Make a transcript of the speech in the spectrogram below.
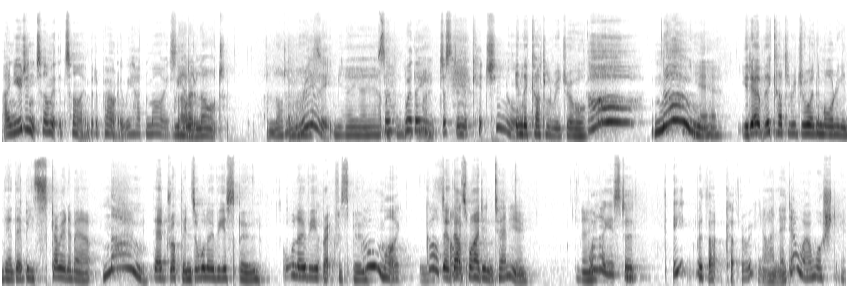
and you didn't tell me at the time, but apparently we had mice. we I had a lot, a lot of mice. Really? Yeah, yeah, yeah. So we had a were they just in the kitchen or in the cutlery drawer? Oh no? yeah, you'd open the cutlery drawer in the morning, and then they'd be scurrying about. No. Their droppings all over your spoon, all over your breakfast spoon. Oh my God! so I- that's why I didn't tell you. You know. Well, I used to eat with that cutlery. I know. Don't worry, I washed it.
